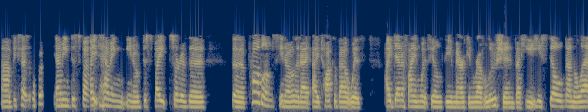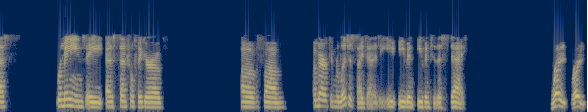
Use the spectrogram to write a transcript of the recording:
Uh, because, I mean, despite having, you know, despite sort of the, the problems, you know, that I, I talk about with identifying Whitefield with the American Revolution, but he, he still nonetheless remains a, a central figure of, of, um, American religious identity, even, even to this day. Right, right.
